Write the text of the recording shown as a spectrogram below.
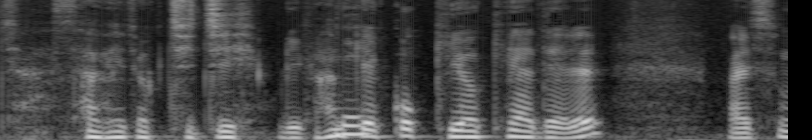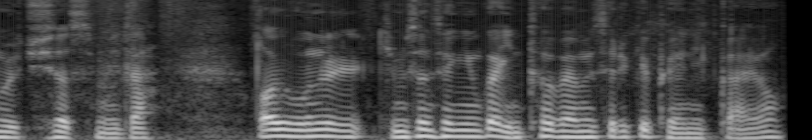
자, 사회적 지지 우리가 함께 네. 꼭 기억해야 될 말씀을 주셨습니다. 어, 오늘 김 선생님과 인터뷰하면서 이렇게 뵈니까요.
